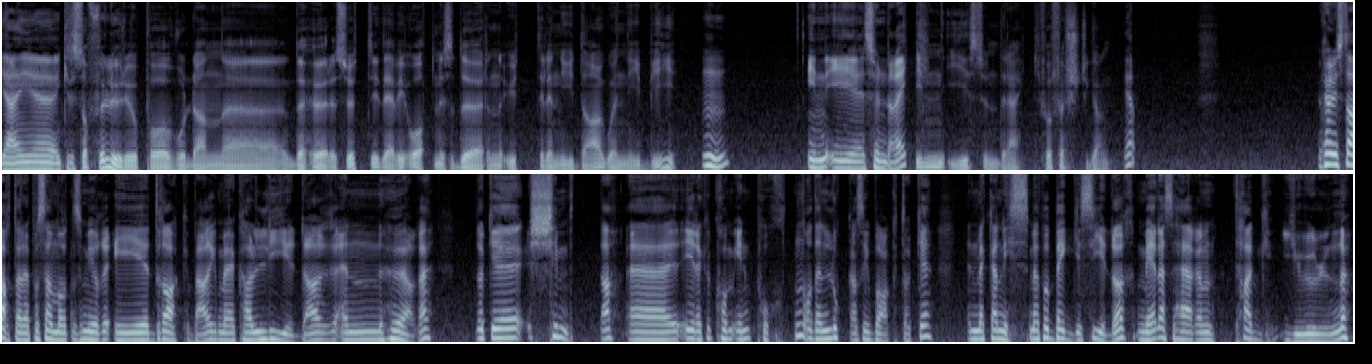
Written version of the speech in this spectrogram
Jeg, eh, Kristoffer, lurer jo på hvordan eh, det høres ut idet vi åpner disse dørene ut til en ny dag og en ny by. Mm. Inn i Sundereik. Inn i Sundereik for første gang. Vi kan jo starte det på samme måte som vi gjorde i Drakeberg, med hva lyder en hører. Dere skimta eh, i dere kom inn porten, og den lukka seg bak dere. En mekanisme på begge sider med disse her en tagghjulene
